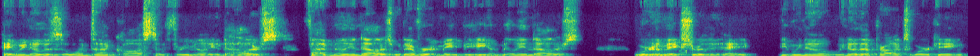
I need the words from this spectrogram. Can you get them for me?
Hey, we know this is a one-time cost of $3 million, $5 million, whatever it may be, a million dollars. We're going to make sure that, Hey, we know, we know that product's working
